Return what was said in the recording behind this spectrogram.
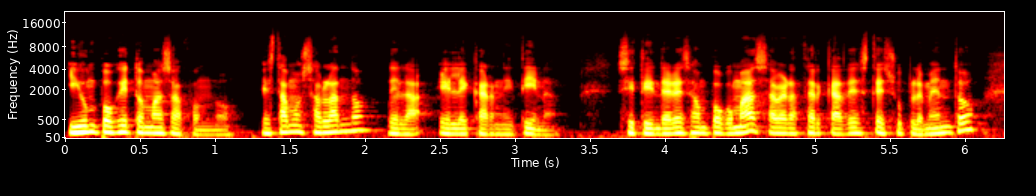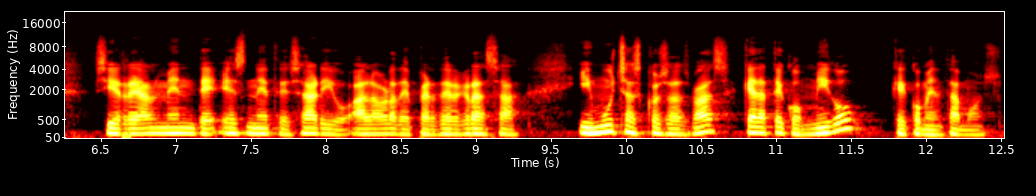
y un poquito más a fondo. Estamos hablando de la L-carnitina. Si te interesa un poco más saber acerca de este suplemento, si realmente es necesario a la hora de perder grasa y muchas cosas más, quédate conmigo que comenzamos.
